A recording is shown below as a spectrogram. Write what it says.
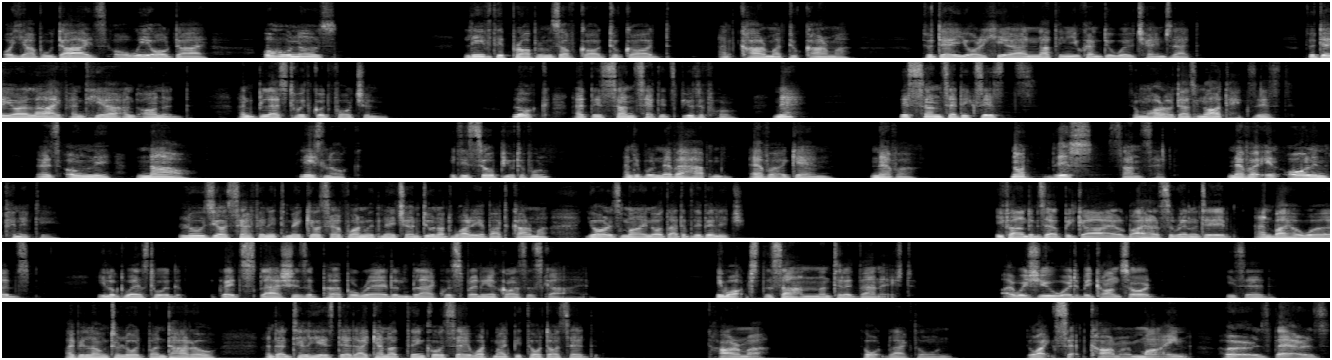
Or Yabu dies, or we all die, or who knows? Leave the problems of God to God, and karma to karma. Today you're here, and nothing you can do will change that. Today you're alive, and here, and honored, and blessed with good fortune. Look at this sunset, it's beautiful. Ne? This sunset exists. Tomorrow does not exist. There is only now. Please look. It is so beautiful, and it will never happen ever again. Never. Not this sunset. Never in all infinity. Lose yourself in it, make yourself one with nature, and do not worry about karma, yours, mine, or that of the village. He found himself beguiled by her serenity and by her words. He looked westward. Great splashes of purple, red, and black were spreading across the sky. He watched the sun until it vanished. I wish you were to be consort, he said. I belong to Lord Buntaro, and until he is dead I cannot think or say what might be thought or said. Karma, thought Blackthorne. Do I accept karma, mine, hers, theirs?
